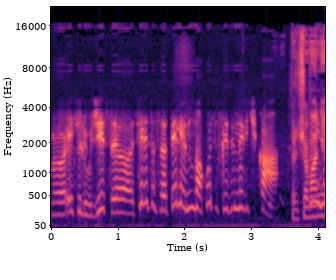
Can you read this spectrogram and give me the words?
э, эти люди, э, селятся в отеле, ну, находятся следы новичка. Причем Что они,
